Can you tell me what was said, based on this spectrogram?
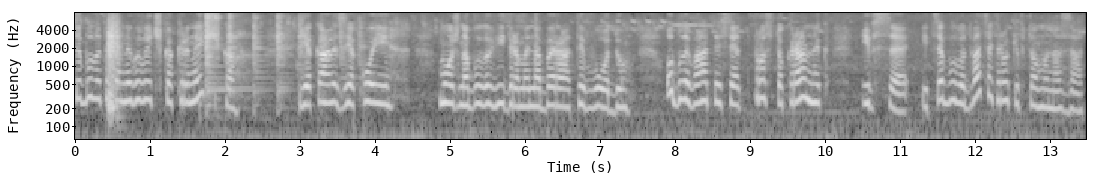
Це була така невеличка криничка, яка, з якої можна було відрами набирати воду, обливатися, просто краник і все. І це було 20 років тому назад.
